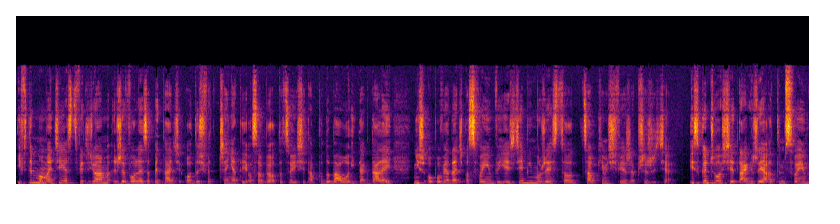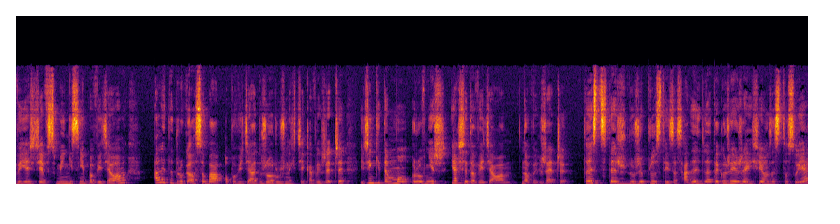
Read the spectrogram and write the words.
I w tym momencie ja stwierdziłam, że wolę zapytać o doświadczenia tej osoby, o to, co jej się tam podobało i tak dalej, niż opowiadać o swoim wyjeździe, mimo że jest to całkiem świeże przeżycie. I skończyło się tak, że ja o tym swoim wyjeździe w sumie nic nie powiedziałam, ale ta druga osoba opowiedziała dużo różnych ciekawych rzeczy i dzięki temu również ja się dowiedziałam nowych rzeczy. To jest też duży plus tej zasady, dlatego że jeżeli się ją zastosuje,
